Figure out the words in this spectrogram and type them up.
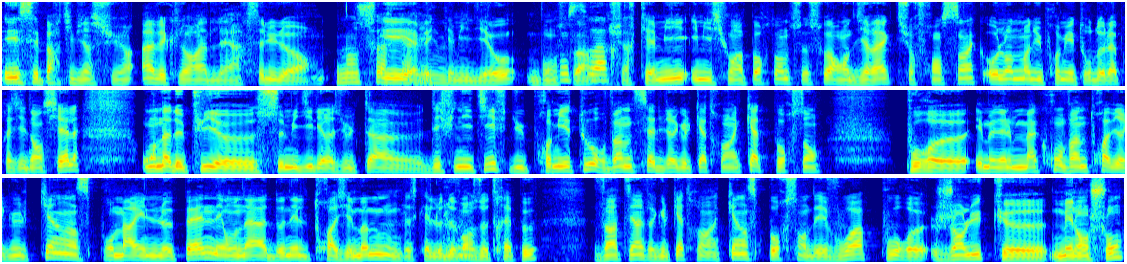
Et c'est parti bien sûr avec Laura Adler. Salut Laure. Bonsoir. Et Karim. avec Camille Diao. Bonsoir, Bonsoir. chère Camille. Émission importante ce soir en direct sur France 5 au lendemain du premier tour de la présidentielle. On a depuis euh, ce midi les résultats euh, définitifs du premier tour 27,84% pour euh, Emmanuel Macron, 23,15% pour Marine Le Pen et on a donné le troisième homme parce qu'elle le devance de très peu. 21,95% des voix pour euh, Jean-Luc euh, Mélenchon.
